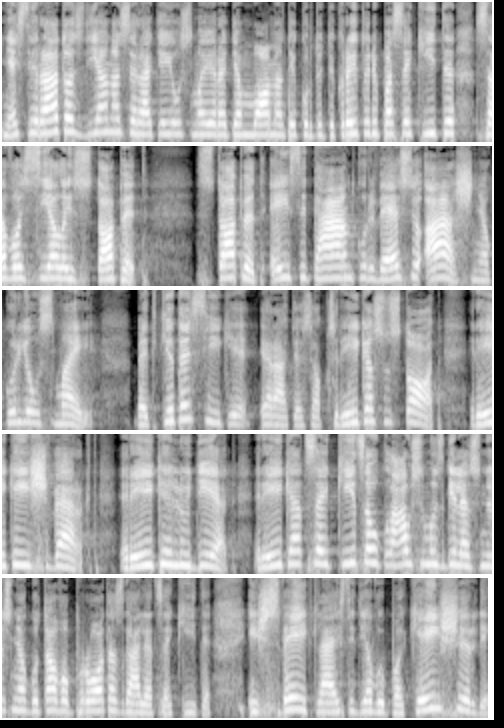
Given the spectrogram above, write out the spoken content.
Nes yra tos dienos, yra tie jausmai, yra tie momentai, kur tu tikrai turi pasakyti savo sielai, stop it. Stop it, eisi ten, kur vesiu aš, ne kur jausmai. Bet kitas iki yra tiesiog reikia sustoti, reikia išverkti, reikia liūdėti, reikia atsakyti savo klausimus gilesnius, negu tavo protas gali atsakyti. Išsveikti, leisti Dievui pakeisti širdį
